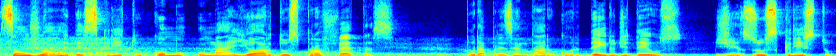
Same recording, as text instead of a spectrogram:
São João é descrito como o maior dos profetas, por apresentar o Cordeiro de Deus, Jesus Cristo,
